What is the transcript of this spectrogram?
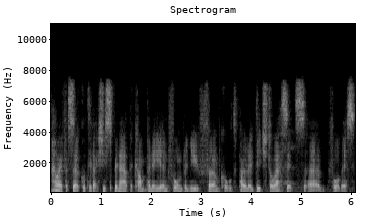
However, Circle did actually spin out the company and formed a new firm called Polo Digital Assets uh, for this.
